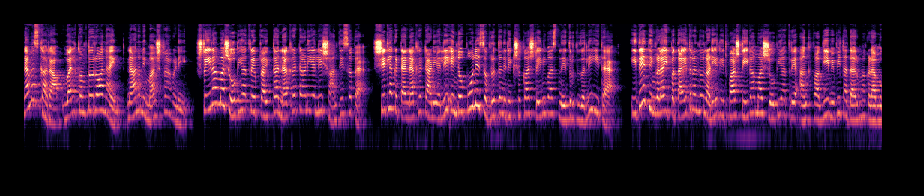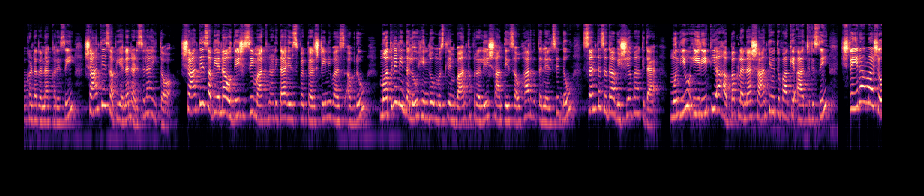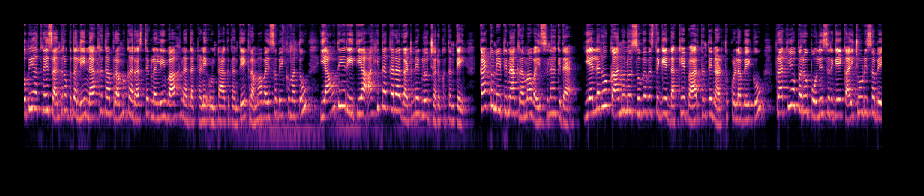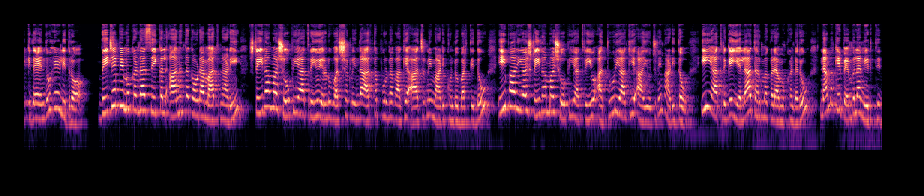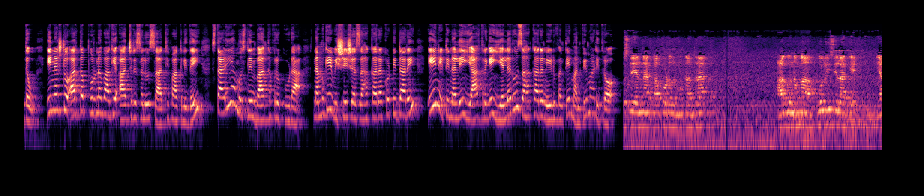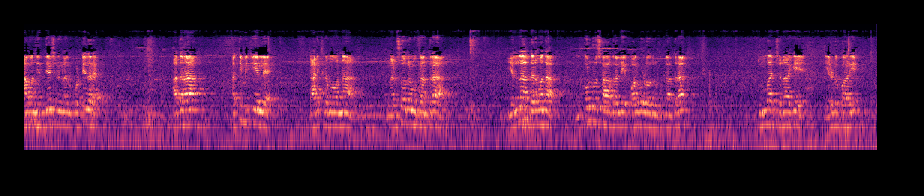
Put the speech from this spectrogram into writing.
ನಮಸ್ಕಾರ welcome to Ra nine ನಾನು ನಿಮ್ಮ ಶ್ರಾವಣಿ. ಶ್ರೀರಾಮ ಶೋಭಯಾತ್ರೆ ಪ್ರಯುಕ್ತ ನಗರ ಠಾಣೆಯಲ್ಲಿ ಶಾಂತಿ ಸಭೆ. ಶಿಡ್ಲಘಟ್ಟ ನಗರ ಠಾಣೆಯಲ್ಲಿ ಇಂದು ಪೊಲೀಸ್ ವೃತ್ತ ನಿರೀಕ್ಷಕ ಶ್ರೀನಿವಾಸ್ ನೇತೃತ್ವದಲ್ಲಿ ಇದೆ. ಇದೇ ತಿಂಗಳ ಇಪ್ಪತ್ತೈದರಂದು ನಡೆಯಲಿರುವ ಶ್ರೀರಾಮ ಶೋಭಾಯಾತ್ರೆಯ ಅಂಗವಾಗಿ ವಿವಿಧ ಧರ್ಮಗಳ ಮುಖಂಡರನ್ನ ಕರೆಸಿ ಶಾಂತಿ ಸಭೆಯನ್ನ ನಡೆಸಲಾಯಿತು. ಶಾಂತಿ ಸಭೆಯನ್ನ ಉದ್ದೇಶಿಸಿ ಮಾತನಾಡಿದ ಇನ್ಸ್ಪೆಕ್ಟರ್ ಶ್ರೀನಿವಾಸ್ ಅವರು, ಮೊದಲಿನಿಂದಲೂ ಹಿಂದೂ ಮುಸ್ಲಿಂ ಬಾಂಧವರಲ್ಲಿ ಶಾಂತಿ ಸೌಹಾರ್ದತೆ ನೆಲೆಸಿದ್ದು ಸಂತಸದ ವಿಷಯವಾಗಿದೆ. ಮುಂದೆಯೂ ಈ ರೀತಿಯ ಹಬ್ಬಗಳನ್ನ ಶಾಂತಿಯುತವಾಗಿ ಆಚರಿಸಿ ಶ್ರೀರಾಮ ಶೋಭಯಾತ್ರೆ ಸಂದರ್ಭದಲ್ಲಿ ನಗರದ ಪ್ರಮುಖ ರಸ್ತೆಗಳಲ್ಲಿ ವಾಹನ ದಟ್ಟಣೆ ಉಂಟಾಗದಂತೆ ಕ್ರಮ ವಹಿಸಬೇಕು ಮತ್ತು ಯಾವುದೇ ರೀತಿಯ ಅಹಿತಕರ ಘಟನೆಗಳು ಜರುಗದಂತೆ ಕಟ್ಟುನಿಟ್ಟಿನ ಕ್ರಮ ವಹಿಸಲಾಗಿದೆ. ಎಲ್ಲರೂ ಕಾನೂನು ಸುವ್ಯವಸ್ಥೆಗೆ ಧಕ್ಕೆ ಬಾರದಂತೆ ನಡೆದುಕೊಳ್ಳಬೇಕು. ಪ್ರತಿಯೊಬ್ಬರು ಪೊಲೀಸರಿಗೆ ಕೈಜೋಡಿಸಬೇಕಿದೆ ಎಂದು ಹೇಳಿದರು. ಬಿಜೆಪಿ ಮುಖಂಡ ಸೀಕಲ್ ಆನಂದಗೌಡ ಮಾತನಾಡಿ, ಶ್ರೀರಾಮ ಶೋಭಯಾತ್ರೆಯು ಎರಡು ವರ್ಷಗಳಿಂದ ಅರ್ಥಪೂರ್ಣವಾಗಿ ಆಚರಣೆ ಮಾಡಿಕೊಂಡು ಬರ್ತಿದ್ದು, ಈ ಬಾರಿಯ ಶ್ರೀರಾಮ ಶೋಭಯಾತ್ರೆಯು ಅದ್ದೂರಿಯಾಗಿ ಆಯೋಜನೆ ಮಾಡಿದ್ದವು. ಈ ಯಾತ್ರೆಗೆ ಎಲ್ಲಾ ಧರ್ಮಗಳ ಮುಖಂಡರು ನಮಗೆ ಬೆಂಬಲ ನೀಡುತ್ತಿದ್ದವು. ಇನ್ನಷ್ಟು ಅರ್ಥಪೂರ್ಣವಾಗಿ ಆಚರಿಸಲು ಸಾಧ್ಯವಾಗಲಿದೆ. ಸ್ಥಳೀಯ ಮುಸ್ಲಿಂ ಬಾಂಧವರು ಕೂಡ ನಮಗೆ ವಿಶೇಷ ಸಹಕಾರ ಕೊಟ್ಟಿದ್ದಾರೆ. ಈ ನಿಟ್ಟಿನಲ್ಲಿ ಯಾತ್ರೆಗೆ ಎಲ್ಲರೂ ಸಹಕಾರ ನೀಡುವಂತೆ ಮನವಿ ಮಾಡಿದ್ರು. ಹಾಗೂ ನಮ್ಮ ಪೊಲೀಸ್ ಇಲಾಖೆ ಯಾವ ನಿರ್ದೇಶನಗಳನ್ನು ಕೊಟ್ಟಿದ್ದಾರೆ, ಅದರ ಅತಿಮಿತಿಯಲ್ಲೇ ಕಾರ್ಯಕ್ರಮವನ್ನು ನಡೆಸೋದ್ರ ಮುಖಾಂತರ, ಎಲ್ಲ ಧರ್ಮದ ಮುಖಂಡರು ಸಹ ಅದರಲ್ಲಿ ಪಾಲ್ಗೊಳ್ಳೋದ್ರ ಮುಖಾಂತರ ತುಂಬಾ ಚೆನ್ನಾಗಿ ಎರಡು ಬಾರಿ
